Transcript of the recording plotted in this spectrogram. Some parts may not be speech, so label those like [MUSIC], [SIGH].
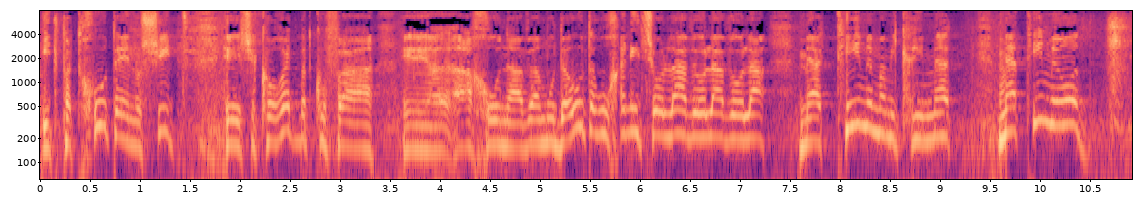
ההתפתחות האנושית אה, שקורית בתקופה אה, האחרונה, והמודעות הרוחנית שעולה ועולה ועולה, מעטים הם המקרים, מעט, מעטים מאוד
